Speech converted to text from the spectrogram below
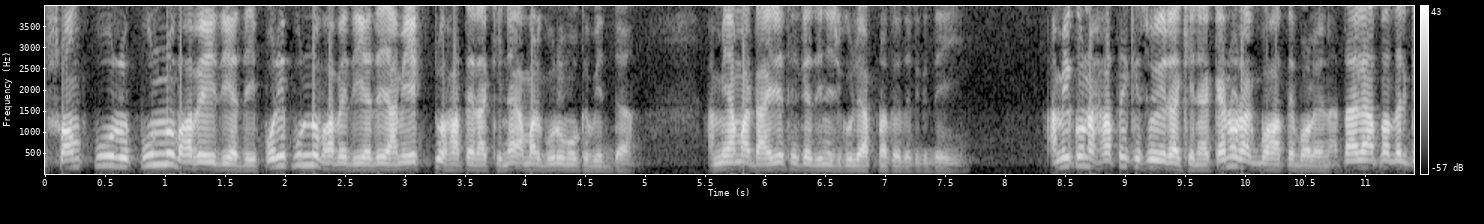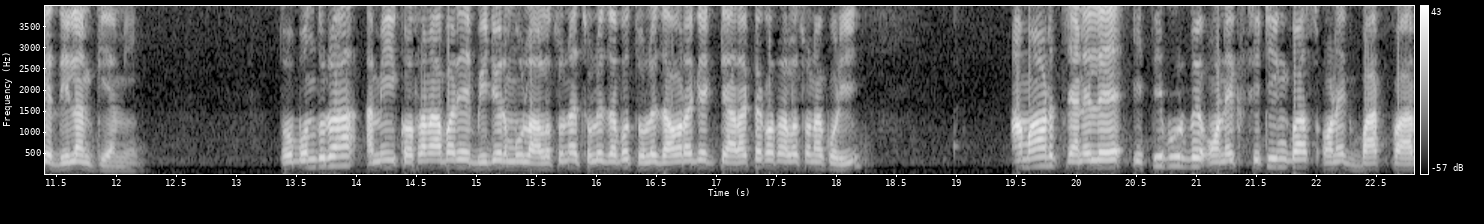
সম্পূর্ণভাবেই দিয়ে দিই, পরিপূর্ণভাবে দিয়ে দিই। আমি একটু হাতে রাখি না, আমার গুরুমুখী বিদ্যা। আমি আমার ডায়েরি থেকে জিনিসগুলি আপনাদেরকে দেই। আমি কোনো হাতে কিছুই রাখি না। কেন রাখব হাতে বলে না? তাহলে আপনাদেরকে দিলাম কি আমি? তো বন্ধুরা, আমি কথা না বাড়িয়ে ভিডিওর মূল আলোচনায় চলে যাব। চলে যাওয়ার আগে একটি আরেকটা কথা আলোচনা করি। আমার চ্যানেলে ইতিপূর্বে অনেক সিটিং বাস অনেক বাটপার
